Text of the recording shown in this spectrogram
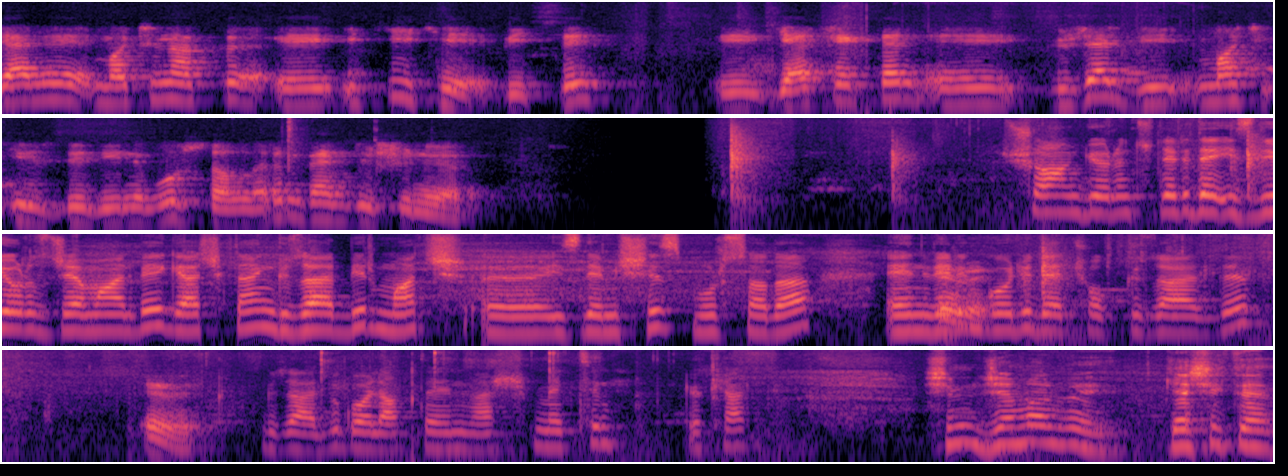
Yani maçın hakkı e, 2-2 bitti. E, gerçekten e, güzel bir maç izlediğini Bursalıların ben düşünüyorum. Şu an görüntüleri de izliyoruz Cemal Bey. Gerçekten güzel bir maç e, izlemişiz Bursa'da. Enver'in Evet. golü de çok güzeldi. Evet. Güzel bir gol attı Enver. Metin, Gökalp. Şimdi Cemal Bey gerçekten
